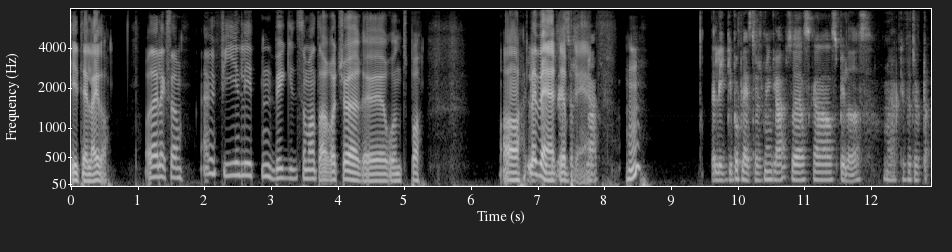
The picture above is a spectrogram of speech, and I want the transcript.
i tillegg, da. Og det er liksom en fin, liten bygd som man tar og kjører rundt på. Og leverer brev. Hm? Det ligger på PlayStation min klar, så jeg skal spille det. Men jeg har ikke fått gjort det.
